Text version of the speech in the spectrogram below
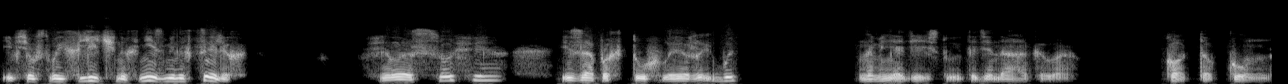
и все в своих личных низменных целях. Философия и запах тухлой рыбы на меня действуют одинаково. Кото-кун,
